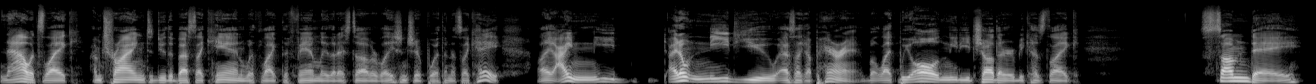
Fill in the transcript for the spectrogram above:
now it's like i'm trying to do the best i can with like the family that i still have a relationship with and it's like hey like i need i don't need you as like a parent but like we all need each other because like someday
